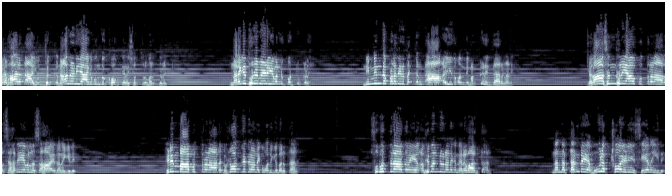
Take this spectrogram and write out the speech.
ಭೂಭಾಗವಾದ ಭಾರತ ಯುದ್ಧಕ್ಕೆ ನಾನಣಿಯಾಗಿ ಮುಂದಕ್ಕೆ ಹೋಗ್ತೇನೆ ಶತ್ರು ಮರ್ದನಕ್ಕೆ ನನಗೆ ದುರ್ಬೇಳಿಯನ್ನು ಕೊಟ್ಟು ಕಳೆ. ನಿಮ್ಮಿಂದ ಪಡೆದಿರತಕ್ಕಂತಹ ಐದು ಮಂದಿ ಮಕ್ಕಳಿದ್ದಾರೆ ನನಗೆ. ಜರಾಸಂಧನ ಯಾವ ಪುತ್ರನಾದ ಸಹದೇವನ ಸಹಾಯ ನನಗಿದೆ. ಹಿಡಿಂಬಾ ಪುತ್ರನಾದ ಘಟೋದ್ಗಜ ನನಗೆ ಒದಗಿ ಬರುತ್ತಾನೆ. ಸುಭದ್ರಾತನೆಯ ಅಭಿಮನ್ಯು ನನಗೆ ನೆರವಾಗ್ತಾನೆ. ನನ್ನ ತಂದೆಯ ಮೂರಕ್ಷೋಹಿಣಿ ಸೇನೆ ಇದೆ.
